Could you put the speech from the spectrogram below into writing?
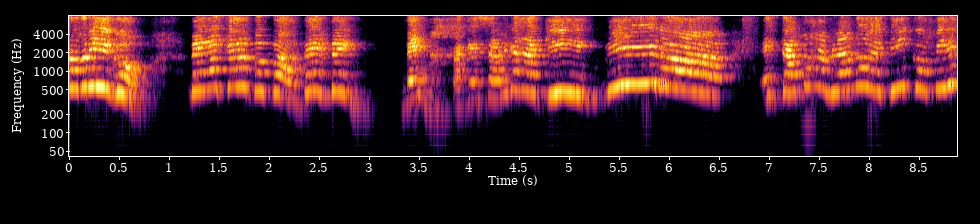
Rodrigo. Ven acá, papá, ven, ven, ven, para que salgas aquí. Mira. Estamos hablando de ti, mira,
